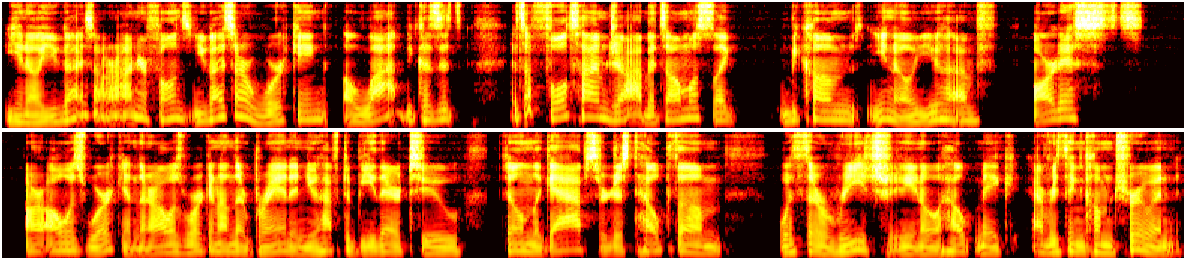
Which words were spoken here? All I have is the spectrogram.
you know you guys are on your phones. You guys are working a lot because it's it's a full time job. It's almost like becomes you know you have artists are always working. They're always working on their brand, and you have to be there to fill in the gaps or just help them with their reach. You know, help make everything come true. And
